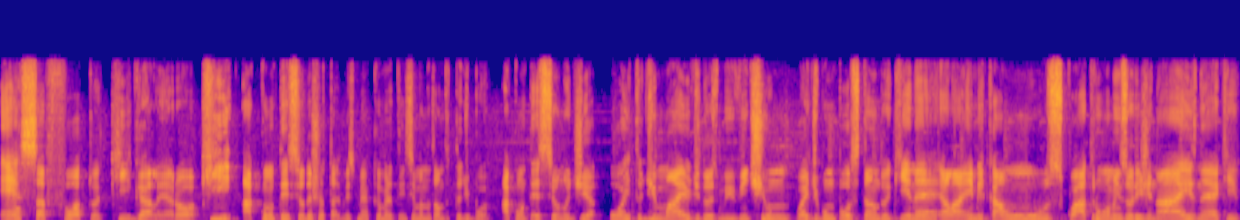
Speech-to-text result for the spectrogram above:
essa foto aqui, galera, ó, que aconteceu, deixa eu até ver se minha câmera tá em cima, não tá, tá de boa. Aconteceu no dia 8 de maio de 2021, o Ed Boon postando aqui, né, olha lá, MK1, os quatro homens originais, né, que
